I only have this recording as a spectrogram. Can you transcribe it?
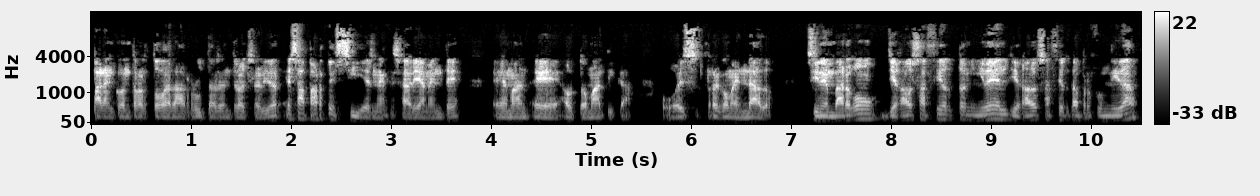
para encontrar todas las rutas dentro del servidor. Esa parte sí es necesariamente automática o es recomendado sin embargo, llegados a cierto nivel, llegados a cierta profundidad,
